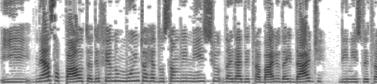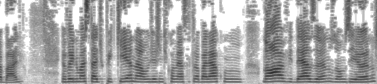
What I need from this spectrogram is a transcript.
E nessa pauta, eu defendo muito a redução do início da idade de trabalho, da idade de início de trabalho. Eu venho de uma cidade pequena, onde a gente começa a trabalhar com 9, 10 anos, 11 anos,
